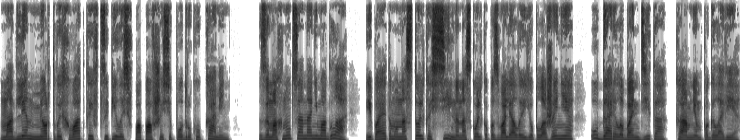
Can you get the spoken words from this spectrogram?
Мадлен мертвой хваткой вцепилась в попавшийся под руку камень. Замахнуться она не могла, и поэтому настолько сильно, насколько позволяло ее положение, ударила бандита камнем по голове.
